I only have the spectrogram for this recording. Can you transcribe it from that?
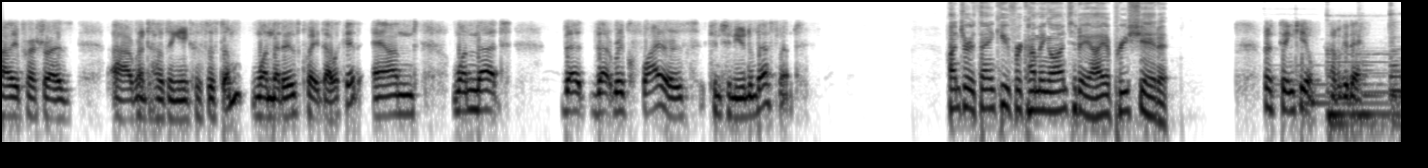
highly pressurized uh, rental housing ecosystem, one that is quite delicate and one that that that requires continued investment. Hunter, thank you for coming on today. I appreciate it. Thank you. Have a good day.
